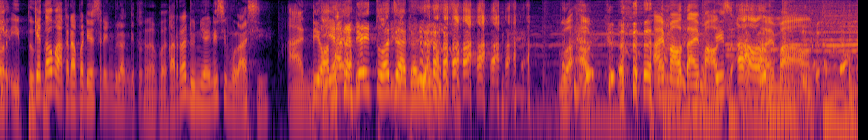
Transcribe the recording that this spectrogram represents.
ignore itu. kita tahu nggak kenapa dia sering bilang gitu? Kenapa? Karena dunia ini simulasi. Di Anjir. otaknya dia itu aja adanya. Gua out. I'm out, I'm out. Peace out. I'm out.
